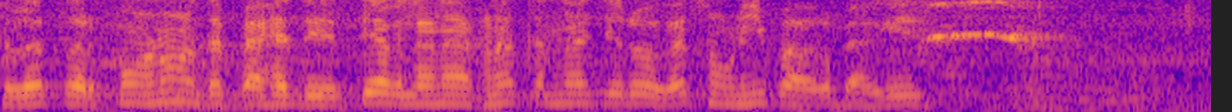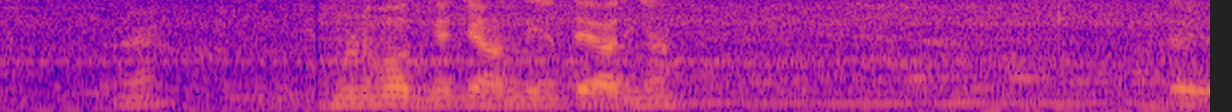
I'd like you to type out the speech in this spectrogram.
ਚਲੋ ਤੁਰ ਪਾਉਣ, ਹੁਣ ਤੇ ਪੈਸੇ ਦੇਤੇ, ਅਗਲੇ ਨੇ ਆਖਣਾ ਕੰਨਾ ਚਿਰ ਹੋ ਗਿਆ ਸੋਣੀ ਪਾ ਕੇ ਬਹਿ ਗਏ ਹੈ? ਹੁਣ ਹੋ ਗਈਆਂ ਜਾਣ ਦੀਆਂ ਤਿਆਰੀਆਂ। ਤੇ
